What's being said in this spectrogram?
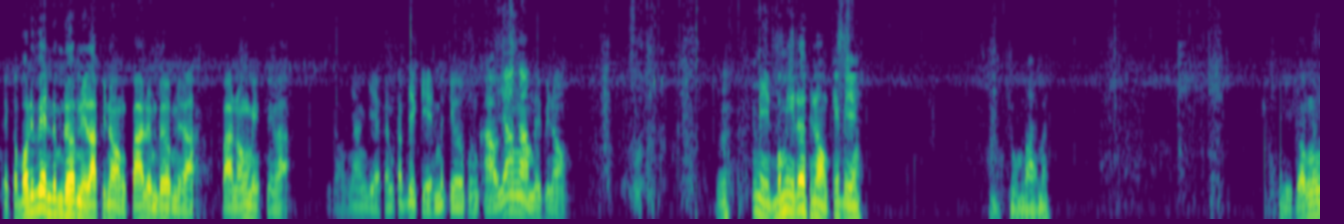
แต่กับบริเวณเดิมๆนี่ละพี่น้องปลาเดิมๆนี่ละปลาน้องเมกนี่ละพี่น้องย่างแยกกันกับยายเกดมาเจอผงขาวย่างงามเลยพี่น้องอื้อมีดบ่มีเด้อพี่น้องเก็บเองอื้อจุ่มหน่อยมันอีกดอกหนึง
